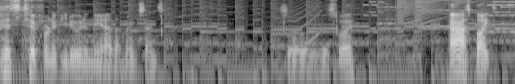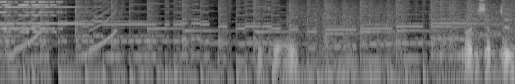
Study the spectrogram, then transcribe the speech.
It's different if you do it in the air, that makes sense. So, this way? Ah, spikes. Okay. I just have to...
